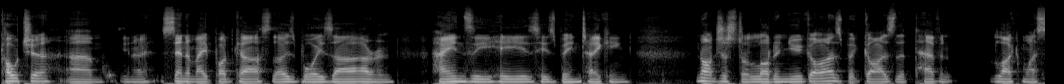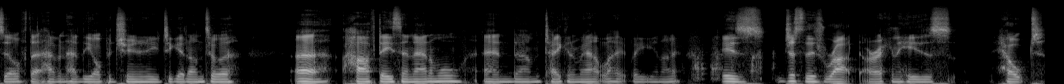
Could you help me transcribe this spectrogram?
culture. Um, you know, Centre Mate podcast, those boys are, and Hainsey, he is. He's been taking not just a lot of new guys, but guys that haven't, like myself, that haven't had the opportunity to get onto a a half decent animal and um, taking him out lately, you know, is just this rut. I reckon he's helped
